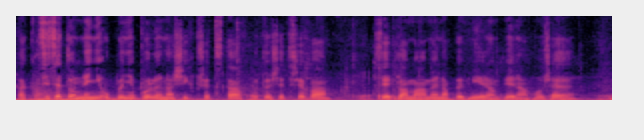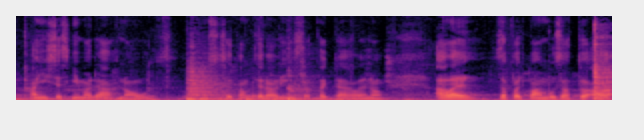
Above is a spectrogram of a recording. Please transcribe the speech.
Tak sice to není úplně podle našich představ, protože třeba světla máme na pevné rampě nahoře, ani se s nima dá hnout, musí se tam teda líst a tak dále, no. Ale zaplať pámbu za to a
